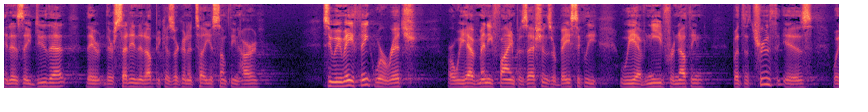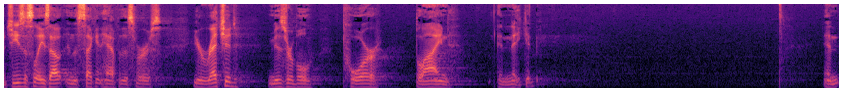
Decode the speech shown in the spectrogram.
And as they do that, they're, they're setting it up because they're going to tell you something hard. See, we may think we're rich or we have many fine possessions or basically we have need for nothing. But the truth is what Jesus lays out in the second half of this verse you're wretched, miserable, poor, blind, and naked. And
